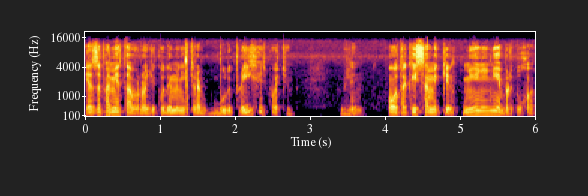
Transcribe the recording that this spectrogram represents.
Я запам'ятав вроді, куди мені треба буде приїхати потім. Блін. О, такий самий кент. Ні-ні-ні, братуха.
